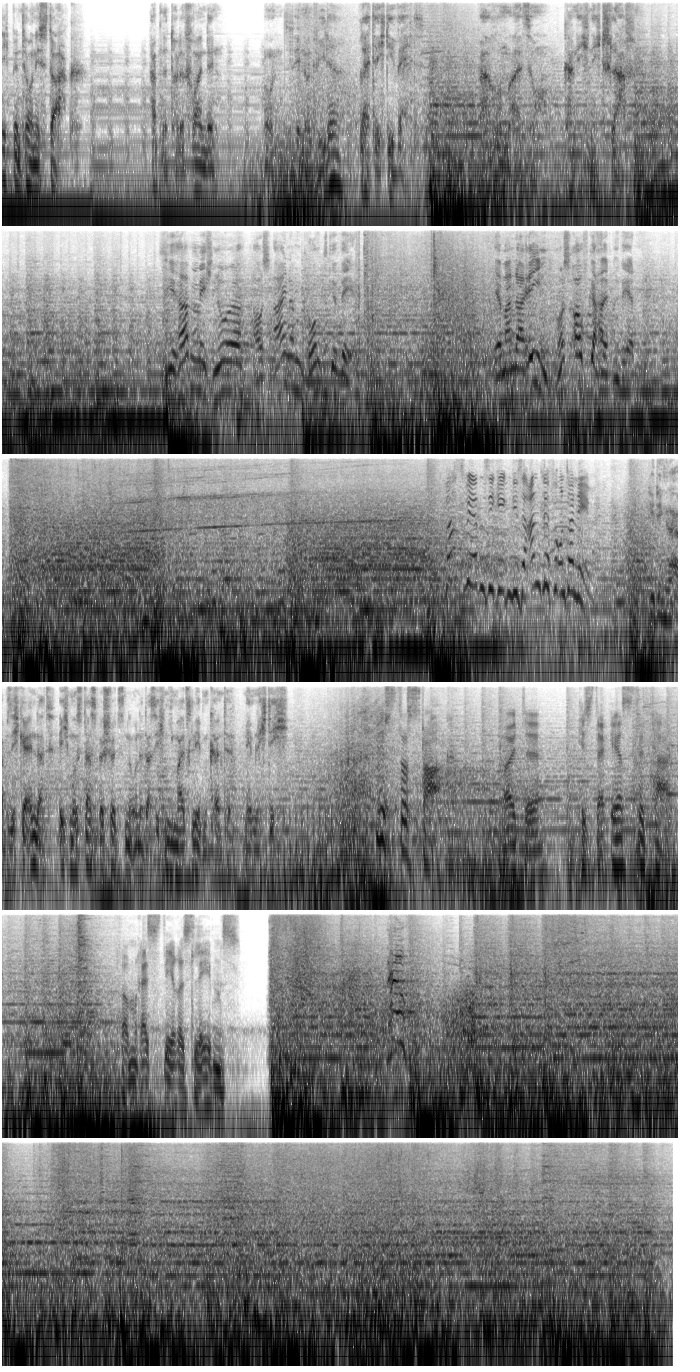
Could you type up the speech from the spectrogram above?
Ich bin Tony Stark. Hab eine tolle Freundin. Und hin und wieder rette ich die Welt. Warum also kann ich nicht schlafen? Sie haben mich nur aus einem Grund gewählt. Der Mandarin muss aufgehalten werden. Was werden Sie gegen diese Angriffe unternehmen? Die Dinge haben sich geändert. Ich muss das beschützen, ohne dass ich niemals leben könnte. Nämlich dich. Mr. Stark, heute ist der erste Tag vom Rest Ihres Lebens.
